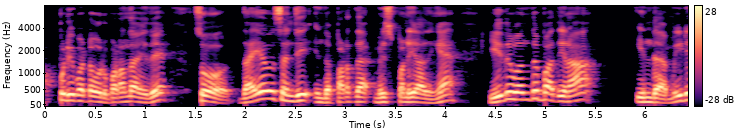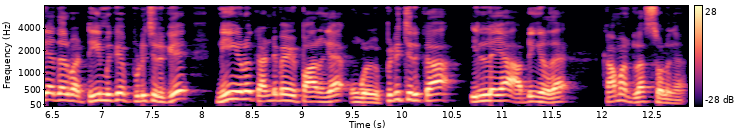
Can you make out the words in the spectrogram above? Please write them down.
அப்படிப்பட்ட ஒரு படம் தான் இது. ஸோ தயவு செஞ்சு இந்த படத்தை மிஸ் பண்ணிடாதீங்க. இது வந்து பார்த்தீங்கன்னா இந்த மீடியா தர்பா டீமுக்கே பிடிச்சிருக்கு. நீங்களும் கண்டிப்பாக பாருங்கள் உங்களுக்கு பிடிச்சிருக்கா இல்லையா அப்படிங்கிறத கமெண்ட்டில் சொல்லுங்கள்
